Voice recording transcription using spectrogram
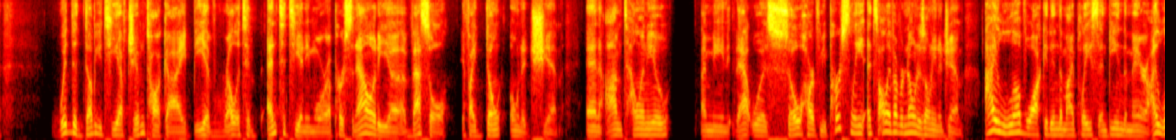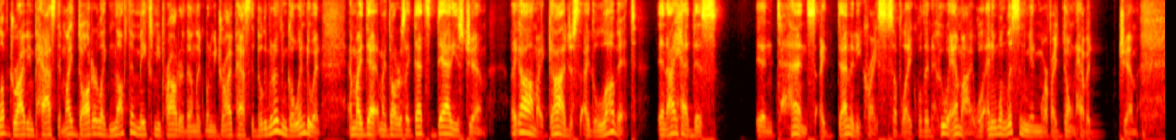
Would the WTF gym talk guy be a relative entity anymore, a personality, a, a vessel, if I don't own a gym? And I'm telling you, I mean, that was so hard for me personally. It's all I've ever known is owning a gym. I love walking into my place and being the mayor. I love driving past it. My daughter, like nothing makes me prouder than like when we drive past the building. We don't even go into it. And my dad, my daughter's like, that's daddy's gym. Like, oh my God, just I love it. And I had this intense identity crisis of like, well, then who am I? Will anyone listen to me anymore if I don't have a gym?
